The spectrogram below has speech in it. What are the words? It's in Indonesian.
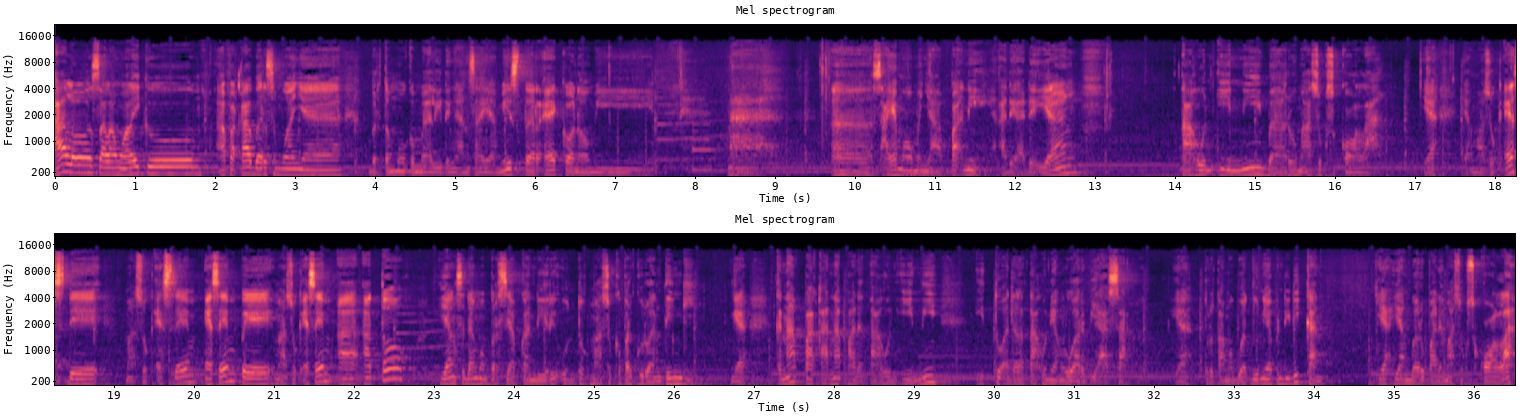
Halo, assalamualaikum. Apa kabar semuanya? Bertemu kembali dengan saya, Mister Ekonomi. Nah, uh, saya mau menyapa nih adik-adik yang tahun ini baru masuk sekolah, ya, yang masuk SD, masuk SM, SMP, masuk SMA, atau yang sedang mempersiapkan diri untuk masuk ke perguruan tinggi ya. Kenapa? Karena pada tahun ini itu adalah tahun yang luar biasa ya, terutama buat dunia pendidikan ya yang baru pada masuk sekolah.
